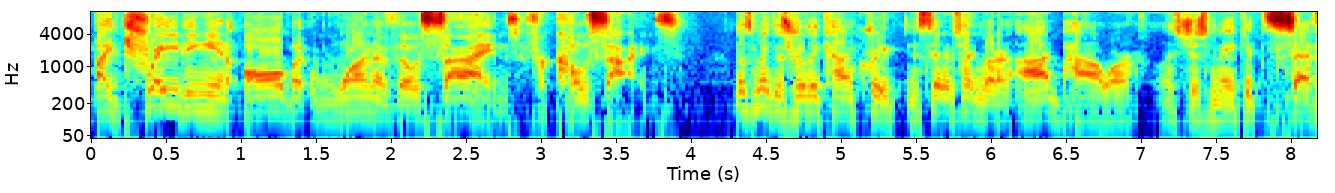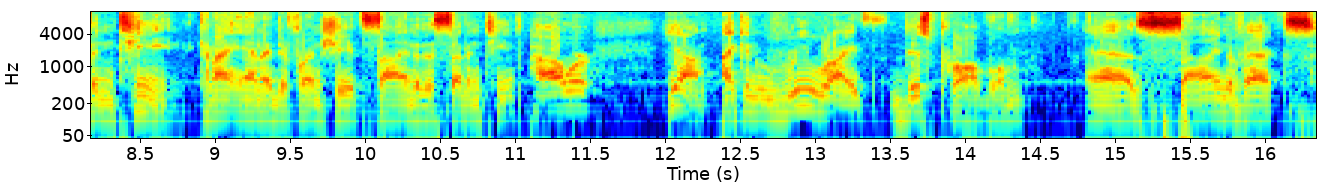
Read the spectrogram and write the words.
By trading in all but one of those sines for cosines. Let's make this really concrete. Instead of talking about an odd power, let's just make it 17. Can I anti-differentiate sine to the 17th power? Yeah, I can rewrite this problem as sine of x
